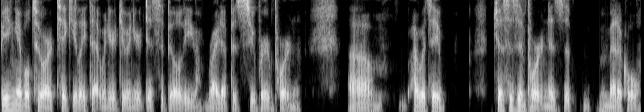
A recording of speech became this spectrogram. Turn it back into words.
being able to articulate that when you're doing your disability write up is super important. Um, I would say just as important as the medical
